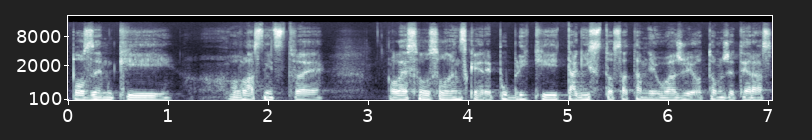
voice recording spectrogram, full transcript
pozemky vo vlastníctve lesov Slovenskej republiky, takisto sa tam neuvažuje o tom, že teraz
